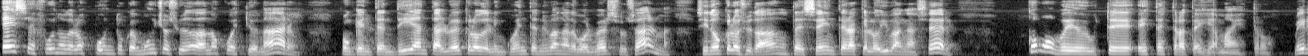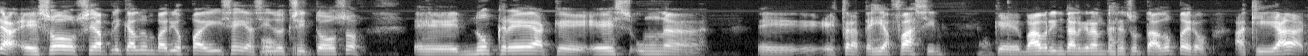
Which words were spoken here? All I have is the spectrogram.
ese fue uno de los puntos que muchos ciudadanos cuestionaron, porque entendían tal vez que los delincuentes no iban a devolver sus armas, sino que los ciudadanos decentes era que lo iban a hacer. ¿Cómo ve usted esta estrategia, maestro? Mira, eso se ha aplicado en varios países y ha sido exitoso. Eh, no crea que es una eh, estrategia fácil que va a brindar grandes resultados, pero aquí ya,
